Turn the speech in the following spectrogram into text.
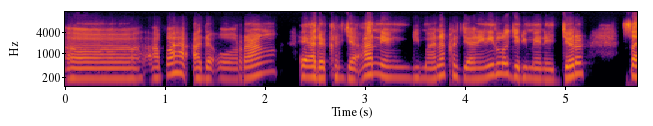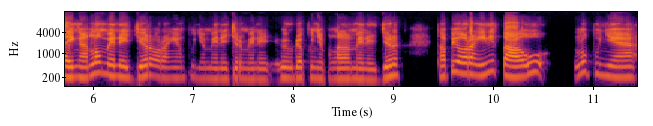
uh, apa ada orang eh ada kerjaan yang di mana kerjaan ini lo jadi manajer. Saingan lo manajer orang yang punya manajer eh, udah punya pengalaman manajer. Tapi orang ini tahu lo punya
